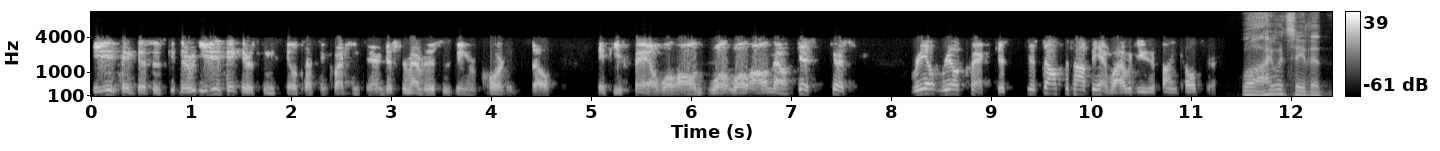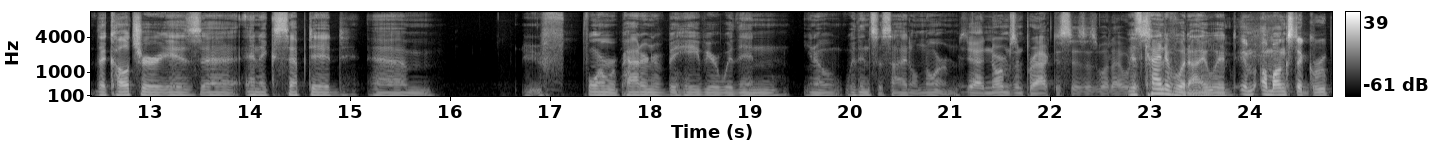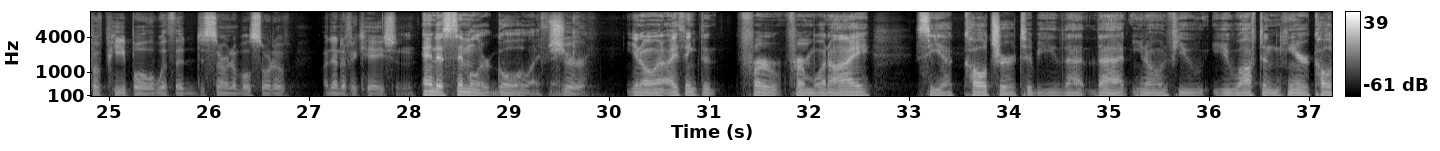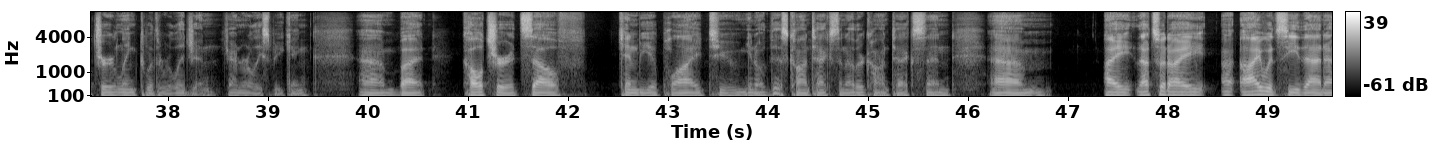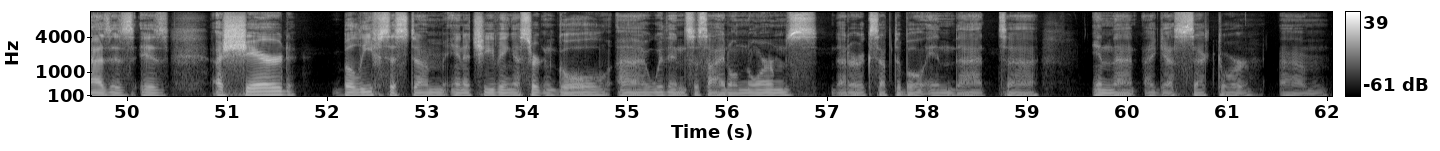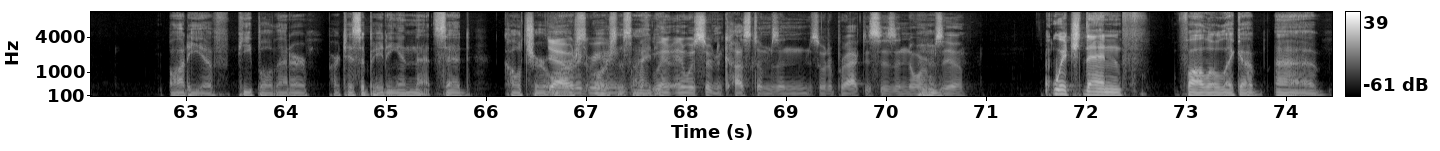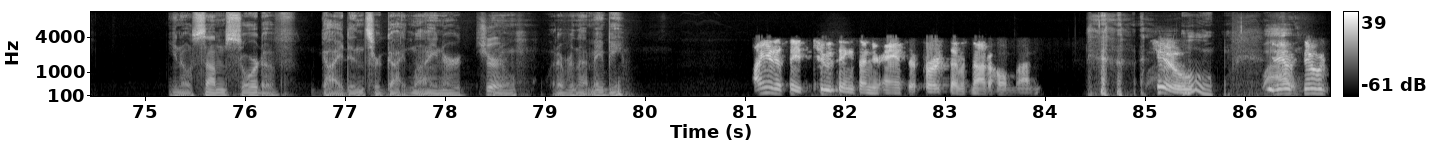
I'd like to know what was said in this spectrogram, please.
You didn't think this was there, you didn't think there was going to be skill testing questions here, and just remember this is being recorded. So if you fail, we'll all we'll, we'll all know. Just just real real quick, just just off the top of your head, why would you define culture? Well, I would say that the culture is uh, an accepted um, form or pattern of behavior within you know within societal norms. Yeah, norms and practices is what I would. It's kind of what I would- Am- amongst a group of people with a discernible sort of identification. and a similar goal. I think. Sure. you know i think that for from what i see a culture to be that that you know if you you often hear culture linked with religion generally speaking. Um, but culture itself can be applied to you know this context and other contexts. And um, i that's what i i would see that as is is a shared belief system in achieving a certain goal uh, within societal norms that are acceptable in that uh, in that I guess sector um, body of people that are participating in that said culture Yeah, I or, would agree. or society, And, and with certain customs and sort of practices and norms. Mm-hmm. Yeah. which then f- follow like a uh, you know, some sort of guidance or guideline or Sure. you know, whatever that may be. I'm going to say two things on your answer. First, that was not a home run. Two, Wow. there, there was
